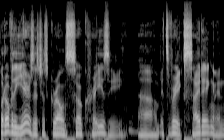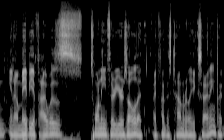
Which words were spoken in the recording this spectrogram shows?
but over the years, it's just grown so crazy. Um, it's very exciting. And, you know, maybe if I was 20, 30 years old, I'd, I'd find this town really exciting. But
